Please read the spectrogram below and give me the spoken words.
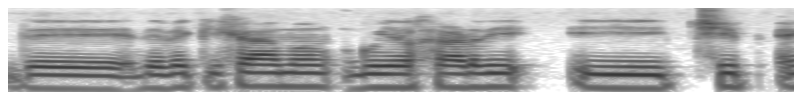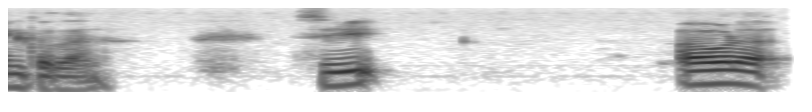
de, Becky Hammond, Will Hardy y Chip Enkelman. Sí. Ahora,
